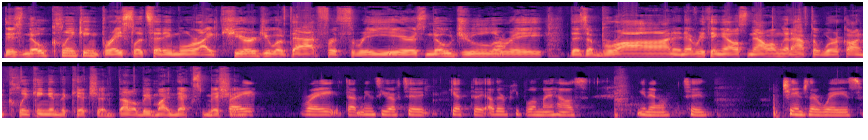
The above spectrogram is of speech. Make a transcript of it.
there's no clinking bracelets anymore. I cured you of that for three years. No jewelry. There's a bra on and everything else. Now I'm going to have to work on clinking in the kitchen. That'll be my next mission. Right, right. That means you have to get the other people in my house, you know, to change their ways.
